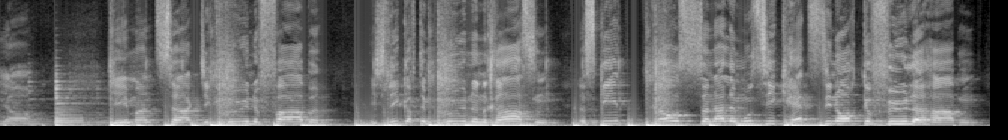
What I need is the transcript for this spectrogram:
Ja. Jemand sagt die grüne Farbe. Ich lieg auf dem grünen Rasen. Das geht raus an alle Musikheads, die noch Gefühle haben.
